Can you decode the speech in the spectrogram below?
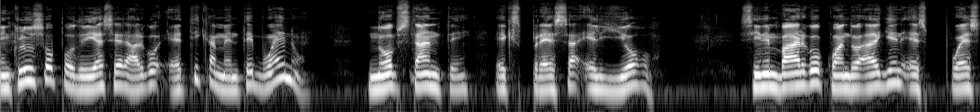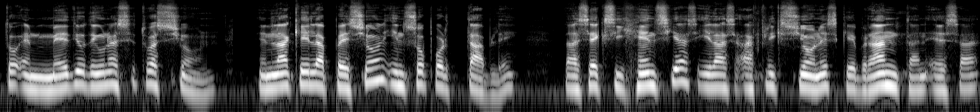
Incluso podría ser algo éticamente bueno. No obstante, expresa el yo. Sin embargo, cuando alguien es puesto en medio de una situación en la que la presión insoportable, las exigencias y las aflicciones quebrantan esa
